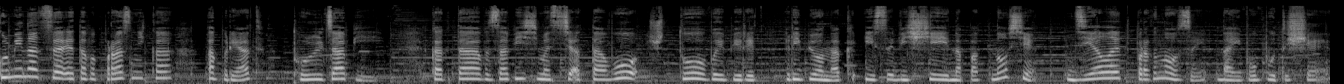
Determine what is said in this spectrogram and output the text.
Кульминация этого праздника – обряд Пульзаби, когда в зависимости от того, что выберет ребенок из вещей на подносе, делает прогнозы на его будущее.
